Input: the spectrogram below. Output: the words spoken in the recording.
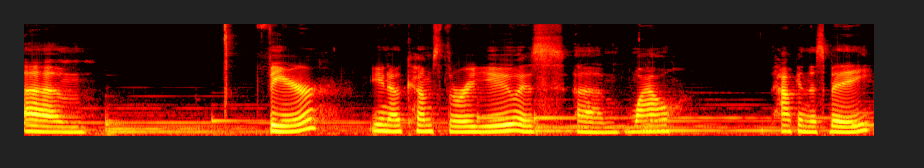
Um, fear, you know, comes through you as, um, wow, how can this be?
